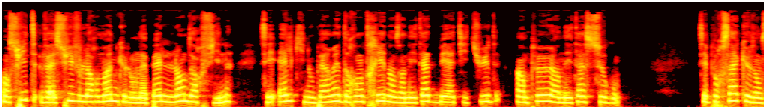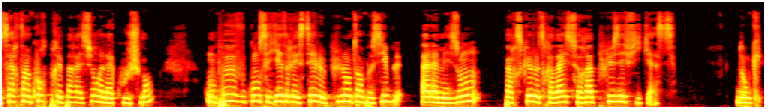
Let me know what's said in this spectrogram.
Ensuite va suivre l'hormone que l'on appelle l'endorphine. C'est elle qui nous permet de rentrer dans un état de béatitude, un peu un état second. C'est pour ça que dans certains cours de préparation à l'accouchement, on peut vous conseiller de rester le plus longtemps possible à la maison parce que le travail sera plus efficace. Donc,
